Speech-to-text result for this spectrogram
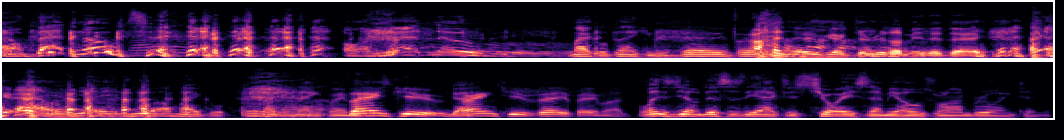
On that note, on that note, Michael, thank you very, very much. I much. know you're going to get rid of me today. oh, yeah, you are Michael. Michael, thank you very much. Thank you. Yeah. Thank you very, very much. Ladies and gentlemen, this is the Actor's Choice. I'm your host, Ron Brewington.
